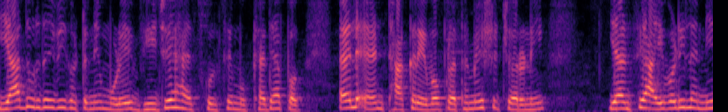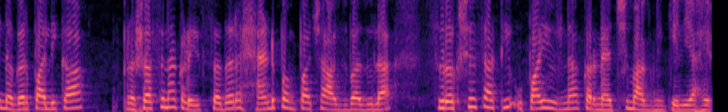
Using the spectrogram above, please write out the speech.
या दुर्दैवी घटनेमुळे व्ही जे हायस्कूलचे मुख्याध्यापक एल एन ठाकरे ठाकरे व प्रथमेश चरणी यांचे आईवडील यांनी नगरपालिका प्रशासनाकडे सदर हँडपंपाच्या आजूबाजूला सुरक्षेसाठी उपाययोजना करण्याची मागणी केली आहे.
